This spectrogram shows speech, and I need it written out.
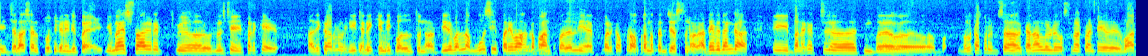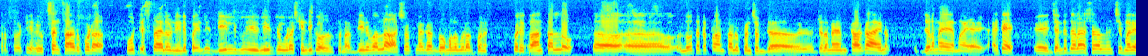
ఈ జలాశయాలు పూర్తిగా నిండిపోయాయి. హిమాయత్ సాగర్ నుంచి ఇప్పటికే అధికారులు నీటిని కిందికి వదులుతున్నారు. దీనివల్ల మూసి పరివాహక ప్రాంత ప్రజల్ని ఎప్పటికప్పుడు అప్రమత్తం చేస్తున్నారు. అదేవిధంగా ఈ బనక బులకపూర్ కెనాల్ నుండి వస్తున్నటువంటి వాటర్ తోటి హుక్సన్ సాగర్ కూడా పూర్తి స్థాయిలో నిండిపోయింది. దీని నీటిని కూడా కిందికి వదులుతున్నారు. దీనివల్ల అశోక్ నగర్ దోమలు కూడా కొన్ని కొన్ని ప్రాంతాల్లో ఆ, లోతట్టు ప్రాంతాలు కొంచెం జలమయం కాగా ఆయన జలమయమయ్యాయి. అయితే ఈ జంట జలాశయాల నుంచి మరి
